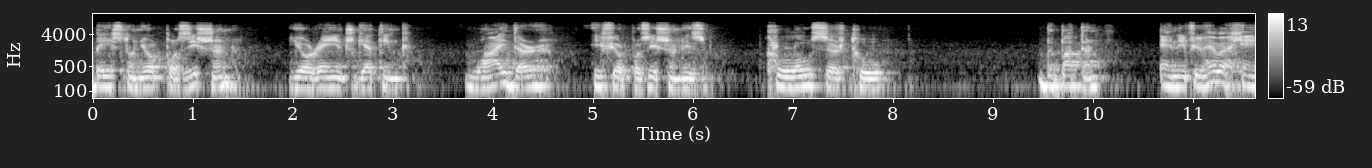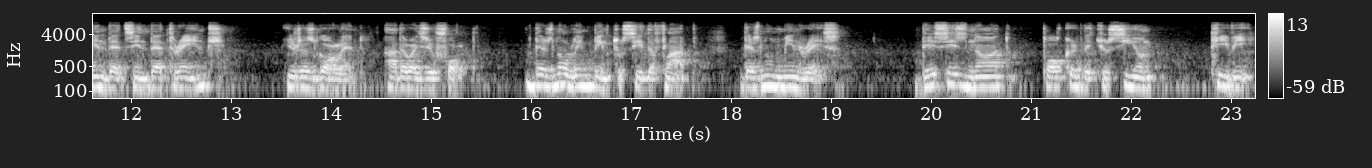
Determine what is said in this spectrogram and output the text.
based on your position, your range getting wider if your position is closer to the button. And if you have a hand that's in that range, you just go all in. Otherwise, you fold. There's no limping to see the flop. There's no min raise. This is not poker that you see on TV.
